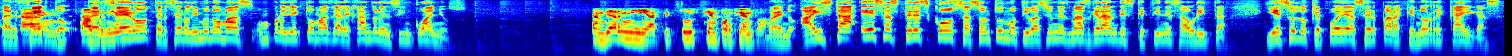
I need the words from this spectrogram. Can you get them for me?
Perfecto. Tercero, tercero, dime uno más, un proyecto más de Alejandro en cinco años. Cambiar mi actitud 100%. Bueno, ahí está. Esas tres cosas son tus motivaciones más grandes que tienes ahorita. Y eso es lo que puede hacer para que no recaigas.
